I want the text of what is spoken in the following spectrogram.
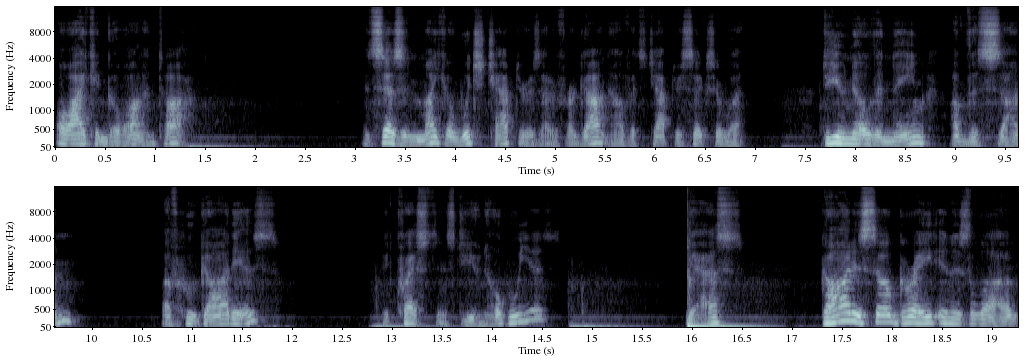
Oh, I can go on and talk. It says in Micah, which chapter is that? I've forgotten now if it's chapter 6 or what. Do you know the name of the Son of who God is? It questions, do you know who he is? Yes. God is so great in his love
